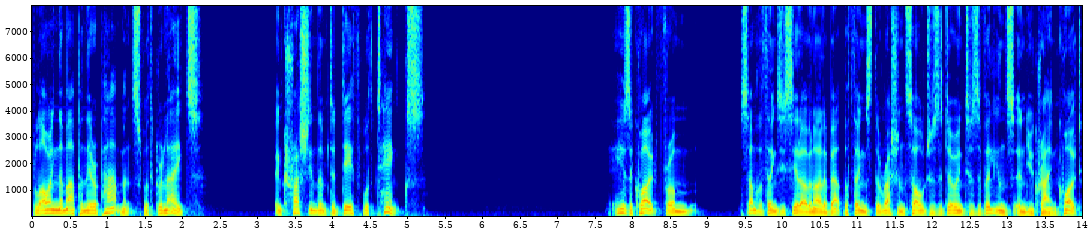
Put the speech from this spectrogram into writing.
blowing them up in their apartments with grenades and crushing them to death with tanks. Here's a quote from some of the things he said overnight about the things the Russian soldiers are doing to civilians in Ukraine. Quote,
